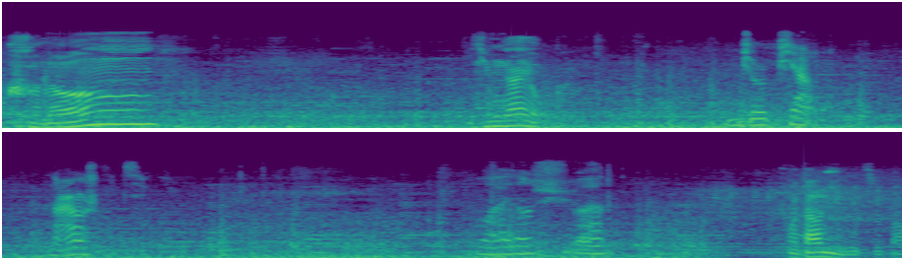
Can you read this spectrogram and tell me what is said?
可能应该有吧。你就是骗我。当你的极光，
